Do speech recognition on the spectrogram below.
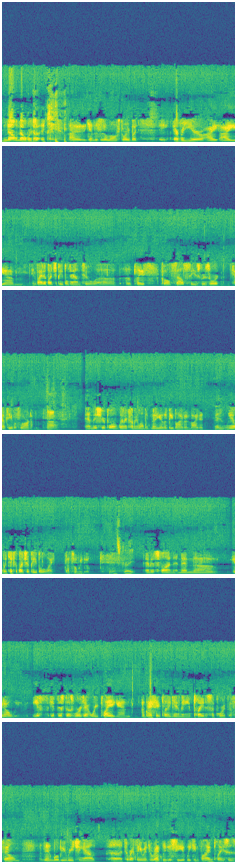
No, no. We're No. Go- uh, again. This is a long story, but every year I, I um, invite a bunch of people down to uh, a place called South Seas Resort in Captiva, Florida. Ah. And this year, Paul and Glenn are coming along with many other people I've invited. And, you know, we take a bunch of people away. That's what we do. That's great. and it's fun. And then, uh, you know, if if this does work out, we play again. And I say play again, meaning play to support the film. Then we'll be reaching out uh, directly or indirectly to see if we can find places.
